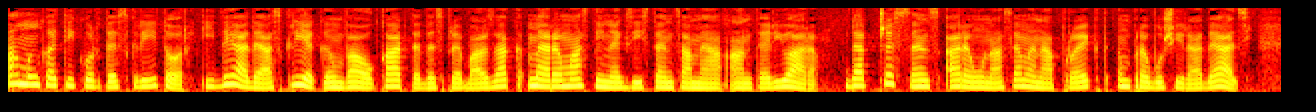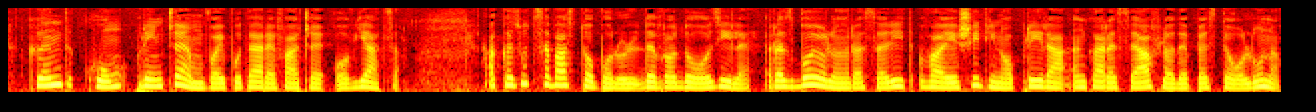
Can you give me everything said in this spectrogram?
Am încă ticuri de scriitor. Ideea de a scrie cândva o carte despre Balzac mi-a rămas din existența mea anterioară. Dar ce sens are un asemenea proiect în prăbușirea de azi? Când, cum, prin ce îmi voi putea reface o viață? A căzut Sevastopolul de vreo două zile. Războiul înrăsărit va ieși din oprirea în care se află de peste o lună.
